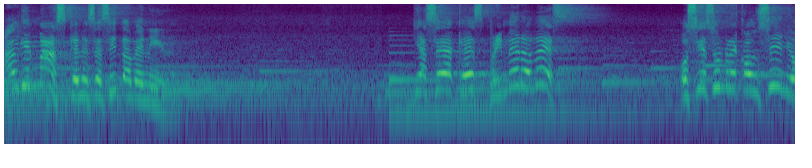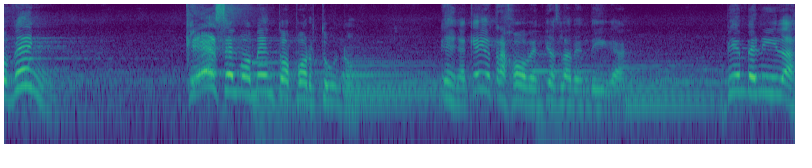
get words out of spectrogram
Alguien más que necesita venir. Ya sea que es primera vez o si es un reconcilio, ven, que es el momento oportuno. Bien, aquí hay otra joven, Dios la bendiga. Bienvenida.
